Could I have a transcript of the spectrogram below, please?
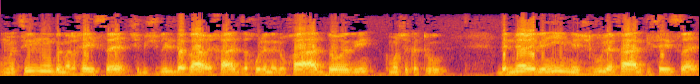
ומצינו במלכי ישראל שבשביל דבר אחד זכו למלוכה עד דור רביעי, כמו שכתוב, בני רביעים ישבו לך על כיסא ישראל.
